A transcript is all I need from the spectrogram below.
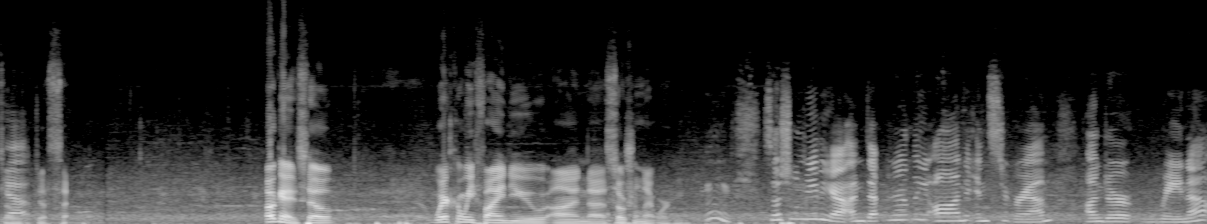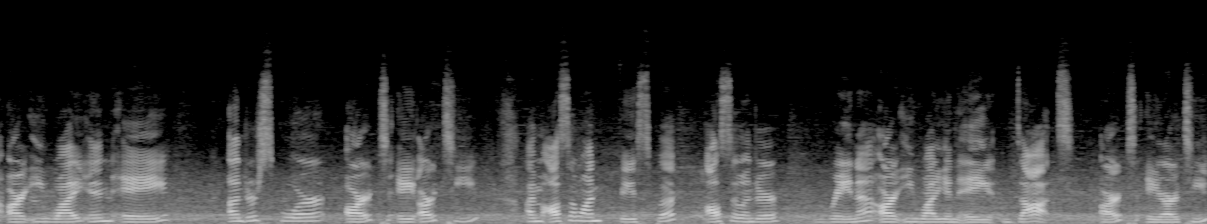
So Yeah. just say. Okay, so where can we find you on uh, social networking? Mm. Social media, I'm definitely on Instagram under Reyna, R E Y N A underscore art, A R T. I'm also on Facebook, also under Reyna, R E Y N A dot art, A R T.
